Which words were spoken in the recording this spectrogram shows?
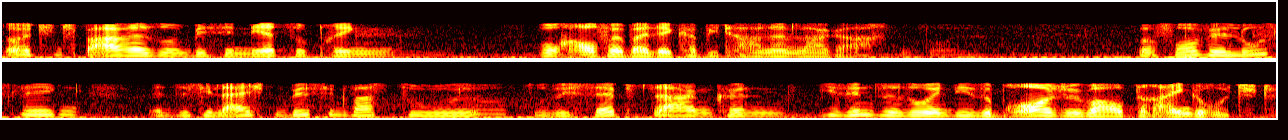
deutschen Sparer so ein bisschen näher zu bringen, worauf er bei der Kapitalanlage achten soll. Bevor wir loslegen, wenn Sie vielleicht ein bisschen was zu, zu sich selbst sagen können, wie sind Sie so in diese Branche überhaupt reingerutscht?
